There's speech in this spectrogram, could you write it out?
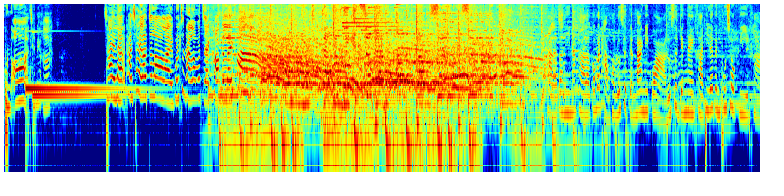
คุณอ้อใช่ไหมคะ รออะไรเพราะฉะนั้นเรามาแจกทองกันเลยค่ะ ค่ะแล้วตอนนี้นะคะ เราก็มาถามความรู้สึกกันบ้างดีกว่า รู้สึกยังไงคะที่ได้เป็นผู้โชคดีค่ะ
